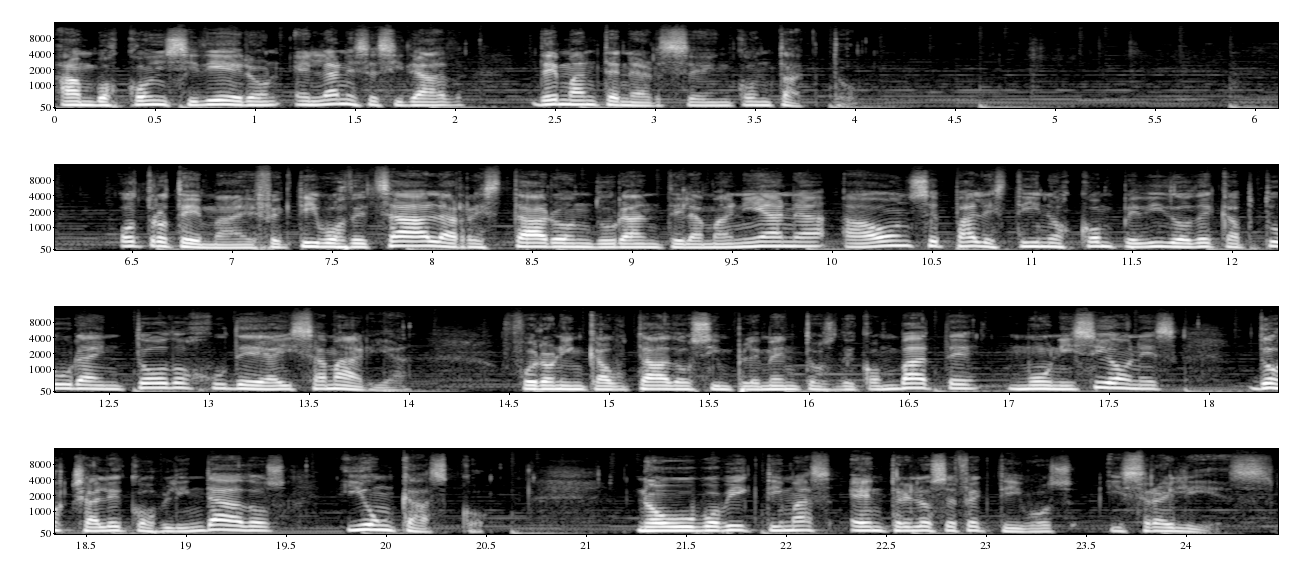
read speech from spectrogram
Ambos coincidieron en la necesidad de mantenerse en contacto. Otro tema, efectivos de Tzal arrestaron durante la mañana a 11 palestinos con pedido de captura en todo Judea y Samaria. Fueron incautados implementos de combate, municiones, dos chalecos blindados y un casco. No hubo víctimas entre los efectivos israelíes.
